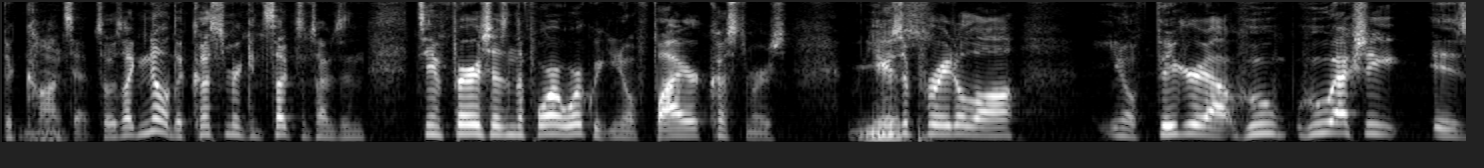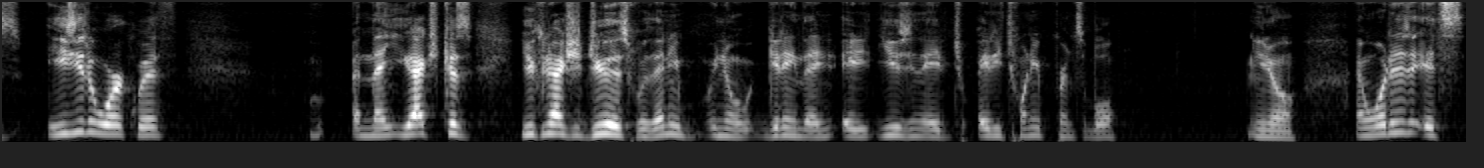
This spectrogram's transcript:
the Yeah. concept. So it's like no, the customer can suck sometimes. And Tim Ferriss says in the Four Hour Work Week, you know, fire customers, use a Pareto law, you know, figure out who who actually is easy to work with, and then you actually because you can actually do this with any you know getting the 80, using the 80 20 principle, you know, and what is it? It's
